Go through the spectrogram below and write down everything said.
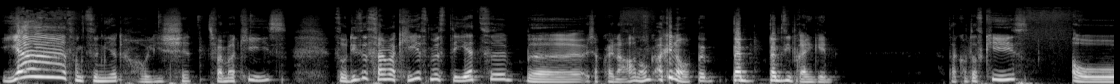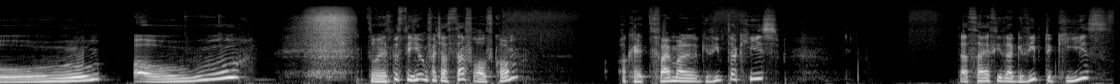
Ja, es funktioniert. Holy shit, zweimal Keys. So, dieses zweimal Keys müsste jetzt, äh, ich habe keine Ahnung. Ach genau, beim, beim Sieb reingehen. Da kommt das Keys. Oh, oh. So, jetzt müsste hier irgendwelcher Stuff rauskommen. Okay, zweimal gesiebter Keys. Das heißt, dieser gesiebte Keys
